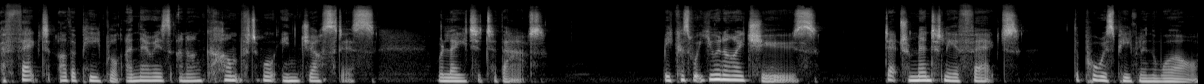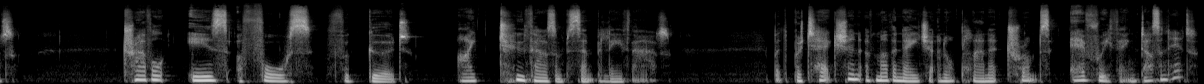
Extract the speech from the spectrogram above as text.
affect other people, and there is an uncomfortable injustice related to that. Because what you and I choose detrimentally affect the poorest people in the world. Travel is a force for good. I 2000% believe that. But the protection of Mother Nature and our planet trumps everything, doesn't it?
